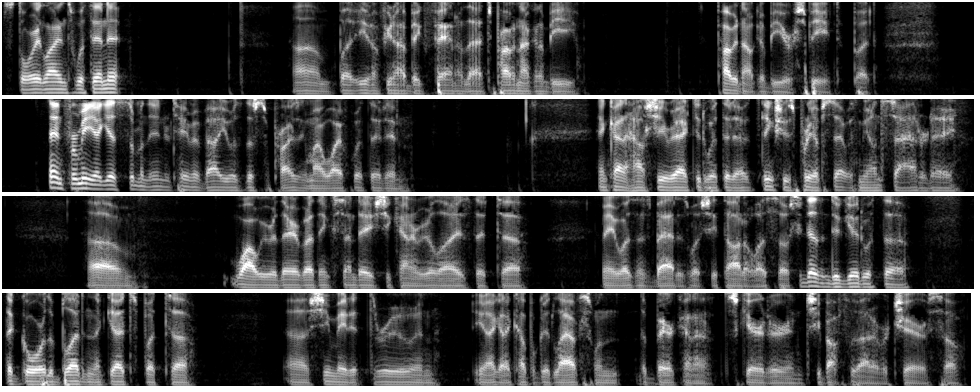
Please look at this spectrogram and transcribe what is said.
storylines within it. Um, but you know, if you're not a big fan of that, it's probably not going to be probably not going to be your speed. But and for me, I guess some of the entertainment value was the surprising my wife with it and and kind of how she reacted with it. I think she was pretty upset with me on Saturday um, while we were there, but I think Sunday she kind of realized that uh, maybe it wasn't as bad as what she thought it was. So she doesn't do good with the the gore, the blood, and the guts, but uh, uh, she made it through and you know, I got a couple good laughs when the bear kind of scared her and she about flew out of her chair. So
